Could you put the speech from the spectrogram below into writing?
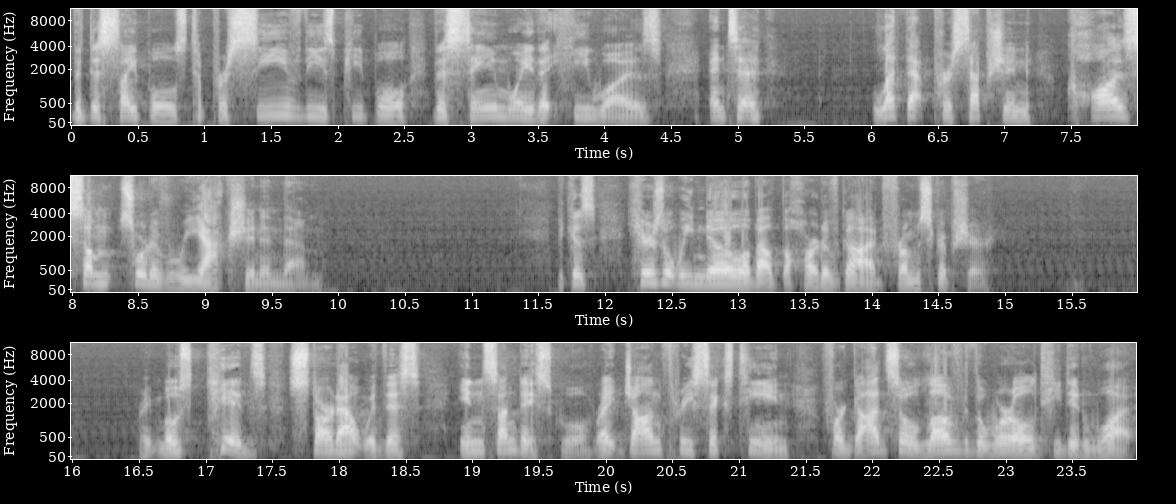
the disciples to perceive these people the same way that he was and to let that perception cause some sort of reaction in them. Because here's what we know about the heart of God from Scripture. Right? Most kids start out with this in Sunday school, right? John 3:16, for God so loved the world, he did what?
